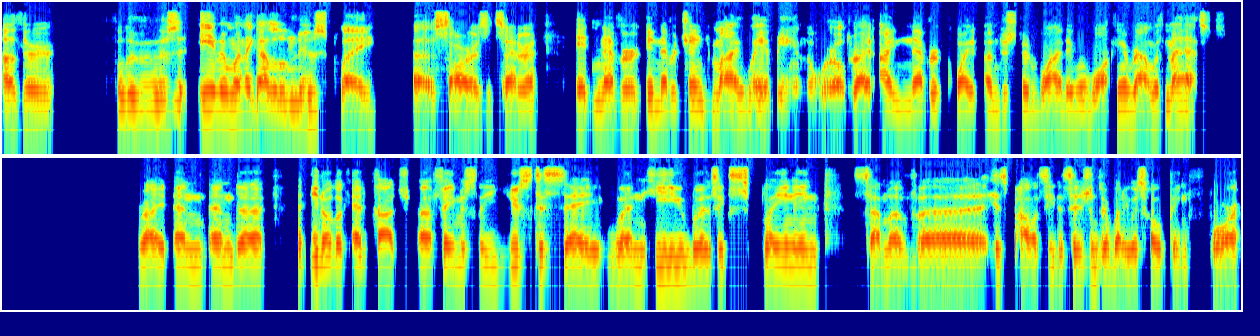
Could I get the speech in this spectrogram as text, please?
other flus, even when they got a little news play, uh, SARS, etc., it never it never changed my way of being in the world, right? I never quite understood why they were walking around with masks, right? And and uh, you know, look, Ed Koch uh, famously used to say when he was explaining some of uh, his policy decisions or what he was hoping for,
